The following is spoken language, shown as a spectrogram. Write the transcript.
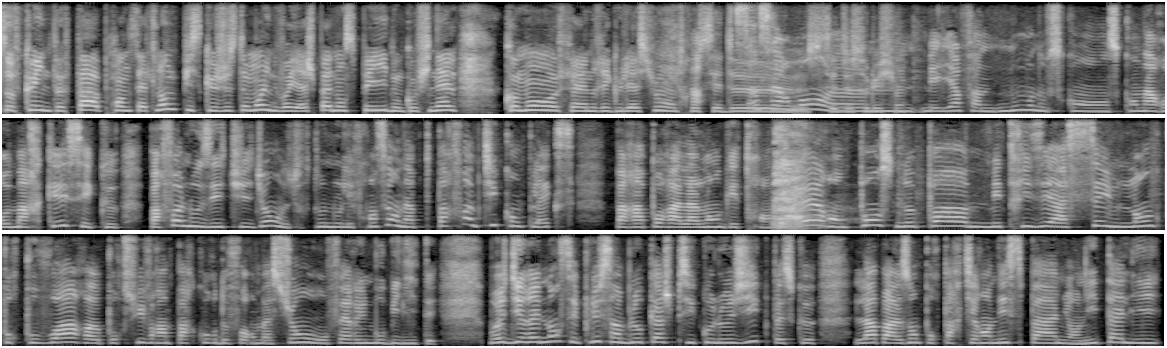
Sauf qu'ils ne peuvent pas apprendre cette langue puisque justement ils ne voyagent pas dans ce pays. Donc au final, comment faire une régulation entre ces deux, ces deux euh, solutions? Mais enfin, nous, ce qu'on a remarqué, c'est que parfois nos étudiants, surtout nous les Français, on a parfois un petit complexe par rapport à la langue étrangère. On pense ne pas maîtriser assez une langue pour pouvoir euh, poursuivre un parcours de formation ou faire une mobilité. Moi, je dirais non, c'est plus un blocage psychologique parce que là, par exemple, pour partir en Espagne, en Italie,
